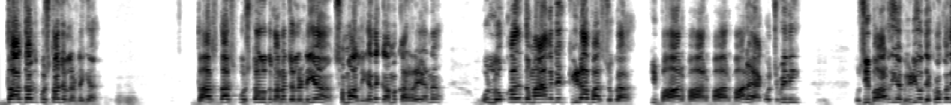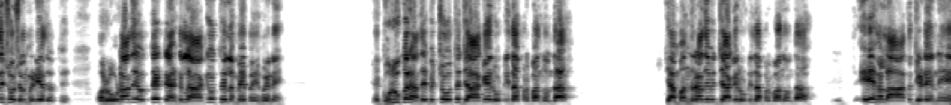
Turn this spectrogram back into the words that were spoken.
10-10 ਪੁਸ਼ਤਾਂ ਚੱਲਣ ਡੀਆਂ 10-10 ਪੁਸ਼ਤਾਂ ਤੋਂ ਦੁਕਾਨਾਂ ਚੱਲਣ ਡੀਆਂ ਸੰਭਾਲੀਆਂ ਤੇ ਕੰਮ ਕਰ ਰਹੇ ਆ ਨਾ ਉਹ ਲੋਕਾਂ ਦੇ ਦਿਮਾਗ 'ਚ ਕੀੜਾ ਫਸ ਚੁੱਕਾ ਕਿ ਬਾਹਰ ਬਾਹਰ ਬਾਹਰ ਬਾਹਰ ਹੈ ਕੁਝ ਵੀ ਨਹੀਂ। ਤੁਸੀਂ ਬਾਹਰ ਦੀਆਂ ਵੀਡੀਓ ਦੇਖੋ ਕਦੇ ਸੋਸ਼ਲ ਮੀਡੀਆ ਦੇ ਉੱਤੇ ਉਹ ਰੋਡਾਂ ਦੇ ਉੱਤੇ ਟੈਂਟ ਲਾ ਕੇ ਉੱਥੇ ਲੰਮੇ ਪਏ ਹੋਏ ਨੇ। ਕਿ ਗੁਰੂ ਘਰਾਂ ਦੇ ਵਿੱਚੋਂ ਉੱਥੇ ਜਾ ਕੇ ਰੋਟੀ ਦਾ ਪ੍ਰਬੰਧ ਹੁੰਦਾ। ਜਾਂ ਮੰਦਰਾਂ ਦੇ ਵਿੱਚ ਜਾ ਕੇ ਰੋਟੀ ਦਾ ਪ੍ਰਬੰਧ ਹੁੰਦਾ। ਇਹ ਹਾਲਾਤ ਜਿਹੜੇ ਨੇ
